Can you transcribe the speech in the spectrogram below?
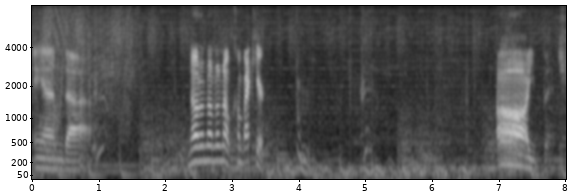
And, uh... No, no, no, no, no. Come back here. Oh, you bitch.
